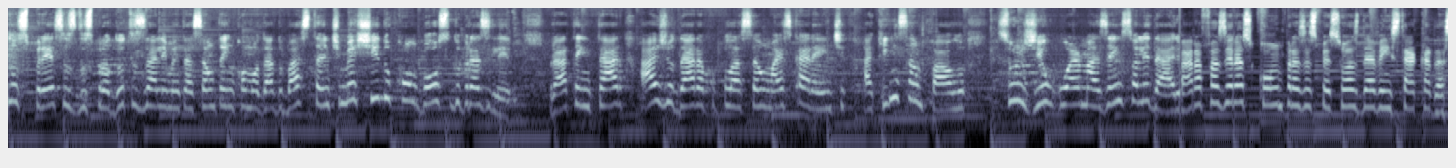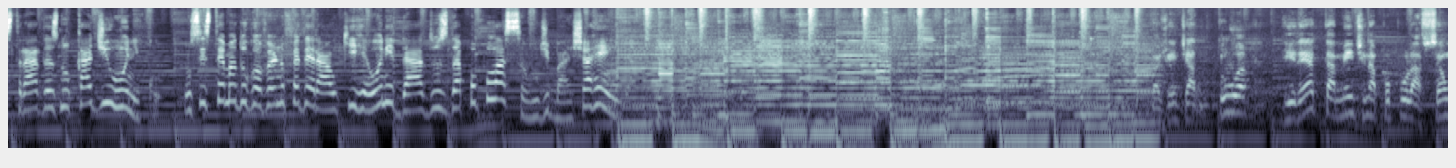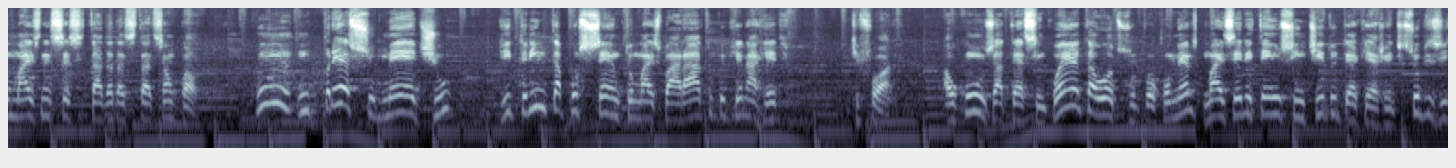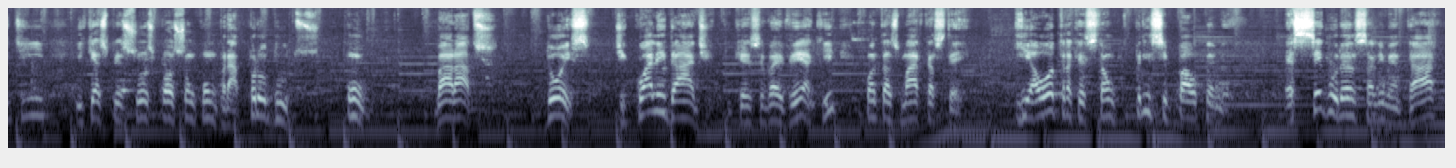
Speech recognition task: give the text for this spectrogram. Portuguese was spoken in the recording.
Alta nos preços dos produtos da alimentação tem incomodado bastante, mexido com o bolso do brasileiro. Para tentar ajudar a população mais carente, aqui em São Paulo surgiu o Armazém Solidário. Para fazer as compras, as pessoas devem estar cadastradas no CAD Único, um sistema do governo federal que reúne dados da população de baixa renda. Gente atua diretamente na população mais necessitada da cidade de São Paulo. Com um preço médio de 30% mais barato do que na rede de fora. Alguns até 50, outros um pouco menos, mas ele tem o sentido de que a gente subsidie e que as pessoas possam comprar produtos, um, baratos, dois, de qualidade, porque você vai ver aqui quantas marcas tem. E a outra questão principal também, é segurança alimentar,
